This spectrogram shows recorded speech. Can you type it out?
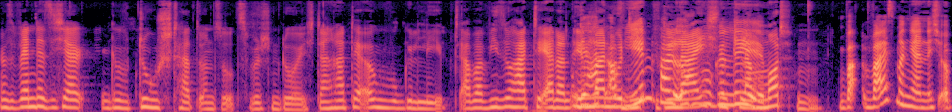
Also wenn der sich ja geduscht hat und so zwischendurch, dann hat er irgendwo gelebt. Aber wieso hatte er dann Der immer nur die jeden Fall gleichen. Klamotten? Weiß man ja nicht, ob.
